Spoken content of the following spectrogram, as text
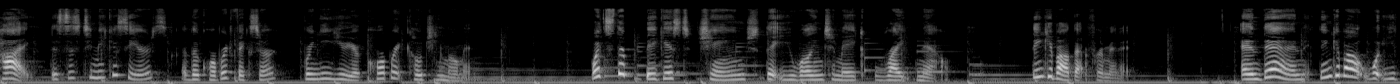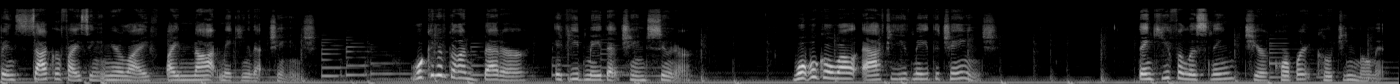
Hi, this is Tamica Sears, the Corporate Fixer, bringing you your corporate coaching moment. What's the biggest change that you're willing to make right now? Think about that for a minute. And then think about what you've been sacrificing in your life by not making that change. What could have gone better if you'd made that change sooner? What will go well after you've made the change? Thank you for listening to your corporate coaching moment.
